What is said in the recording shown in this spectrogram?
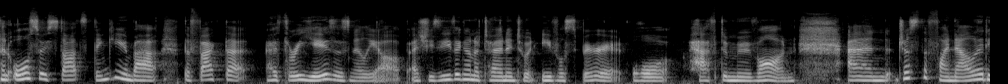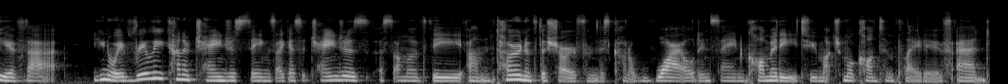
and also starts thinking about the fact that her three years is nearly up and she's either going to turn into an evil spirit or have to move on. And just the finality of that you know, it really kind of changes things. I guess it changes some of the um, tone of the show from this kind of wild, insane comedy to much more contemplative and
